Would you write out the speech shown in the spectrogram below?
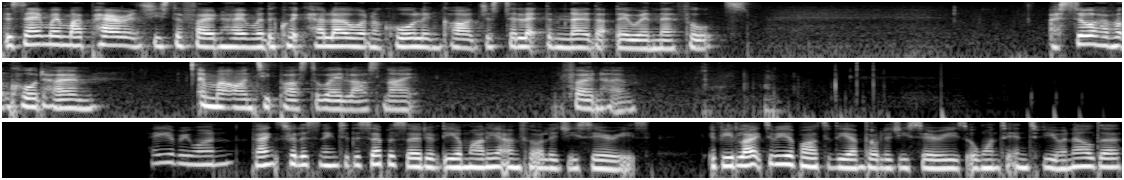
The same way my parents used to phone home with a quick hello on a calling card just to let them know that they were in their thoughts. I still haven't called home, and my auntie passed away last night. Phone home. Hey everyone, thanks for listening to this episode of the Amaliah Anthology series. If you'd like to be a part of the anthology series or want to interview an elder,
